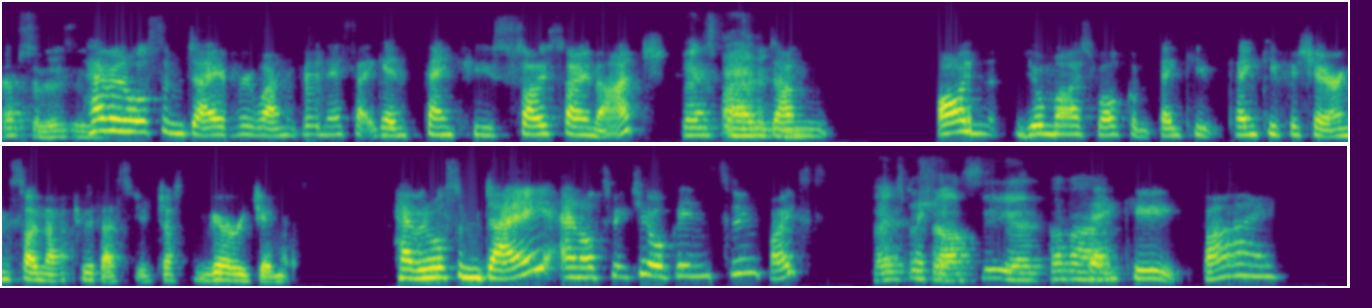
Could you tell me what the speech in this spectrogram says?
Absolutely. Have an awesome day, everyone. Venessa, again, thank you so so much. Thanks for and having um, me. Oh, you're most welcome. Thank you, thank you for sharing so much with us. You're just very generous. Have an awesome day, and I'll speak to you again soon, folks. Thanks, Thank Michelle. See ya. Bye bye. Thank you. Bye.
